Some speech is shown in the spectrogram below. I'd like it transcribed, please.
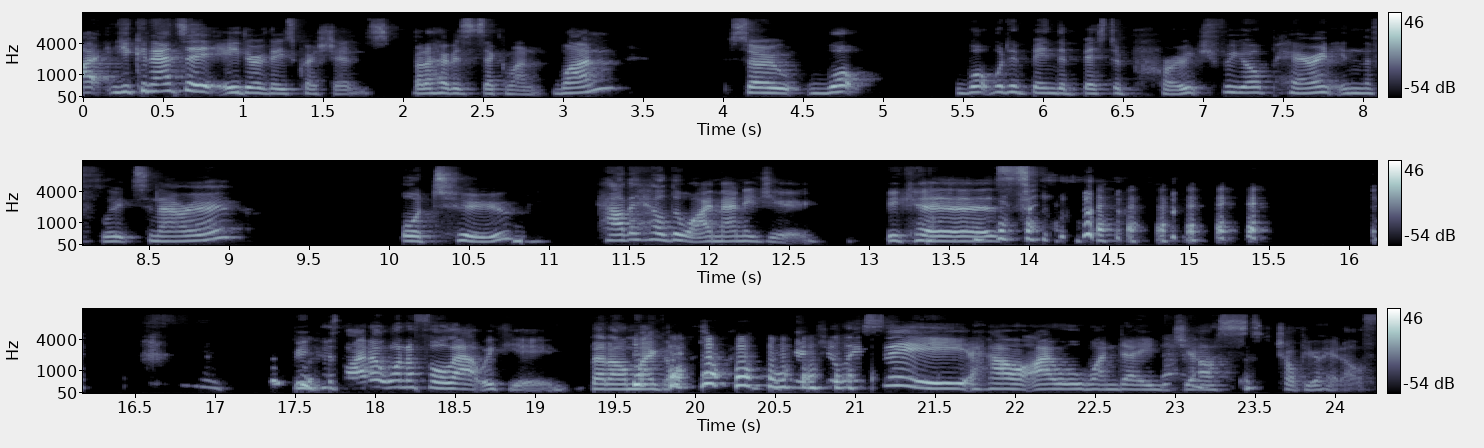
I, you can answer either of these questions, but I hope it's the second one. One, so what what would have been the best approach for your parent in the flute scenario? Or two, how the hell do I manage you? Because because I don't want to fall out with you, but oh my god, potentially see how I will one day just chop your head off.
